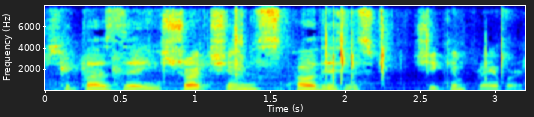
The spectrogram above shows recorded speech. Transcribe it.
So that's the instructions. Oh, this is chicken flavor.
